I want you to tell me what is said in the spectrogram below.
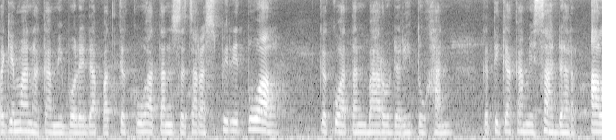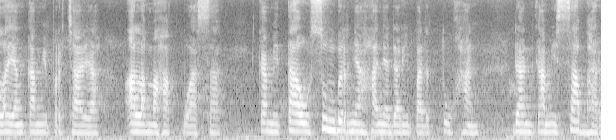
bagaimana kami boleh dapat kekuatan secara spiritual, kekuatan baru dari Tuhan ketika kami sadar Allah yang kami percaya, Allah Maha Kuasa. Kami tahu sumbernya hanya daripada Tuhan dan kami sabar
